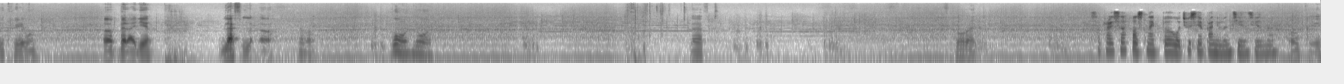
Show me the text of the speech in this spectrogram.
we create one. Uh, bad idea. Left, le uh, never mind. Go on, go on. Left. Go right. surprise for sniper，我就先把你们捡先了。 Okay.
